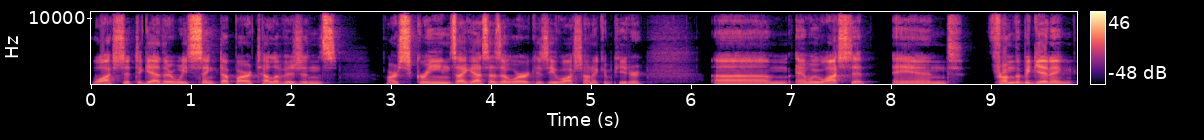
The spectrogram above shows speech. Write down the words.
watched it together. We synced up our televisions, our screens, I guess, as it were, because he watched on a computer. Um, and we watched it, and from the beginning,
